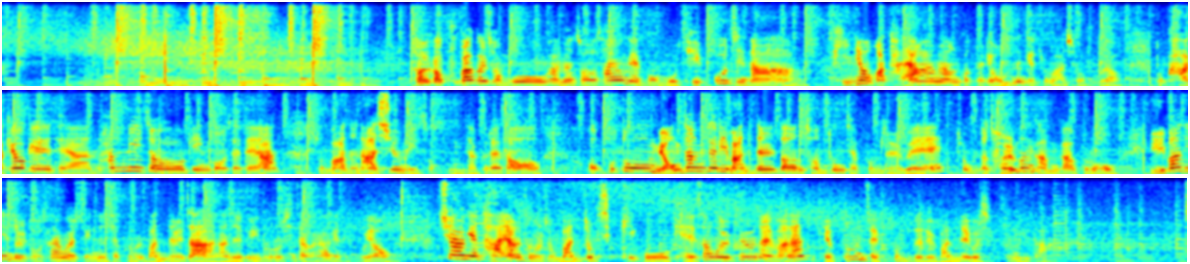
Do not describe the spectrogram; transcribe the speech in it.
저희가 국악을 전공하면서 사용해본 뭐 뒷꽂이나 비녀가 다양한 것들이 없는 게 좀 아쉬웠고요. 또 가격에 대한 합리적인 것에 대한 좀 많은 아쉬움이 있었습니다. 그래서 어, 보통 명장들이 만들던 전통 제품들 외에 조금 더 젊은 감각으로 일반인들도 사용할 수 있는 제품을 만들자라는 의도로 시작을 하게 됐고요. 취향의 다양성을 좀 만족시키고 개성을 표현할 만한 예쁜 제품들을 만들고 싶습니다.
